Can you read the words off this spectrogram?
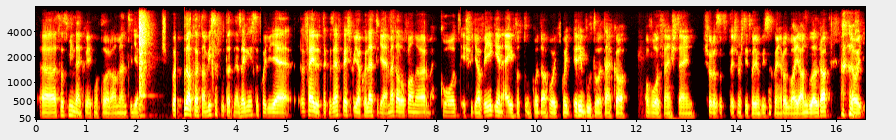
Uh, szóval minden Quake motorral ment, ugye. És akkor oda akartam visszafutatni az egészet, hogy ugye fejlődtek az FPS-ek, ugye akkor lett ugye Medal of Honor, meg Code, és ugye a végén eljutottunk oda, hogy, hogy rebootolták a, a Wolfenstein sorozatot, és most itt vagyunk visszakanyarodva a Youngbloodra, de hogy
